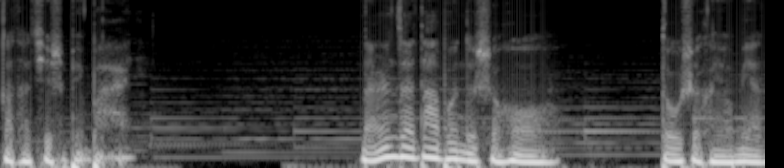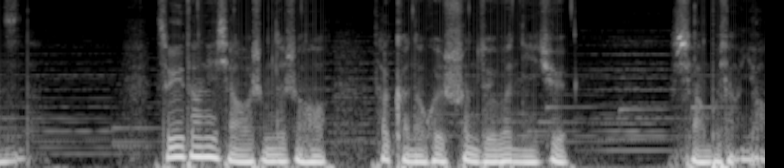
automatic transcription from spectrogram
那他其实并不爱你。男人在大部分的时候都是很有面子的，所以当你想要什么的时候，他可能会顺嘴问你一句“想不想要”。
